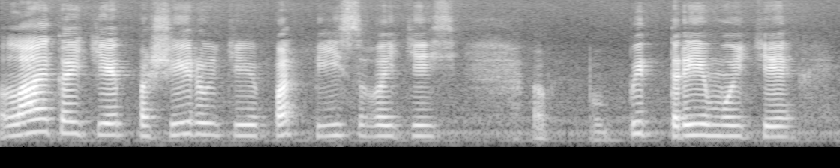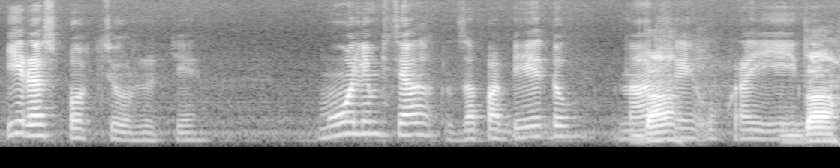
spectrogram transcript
Лайкайте, поширюйте, підписуйтесь, підтримуйте і розповсюджуйте. Молимося за победу нашої України. Да.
